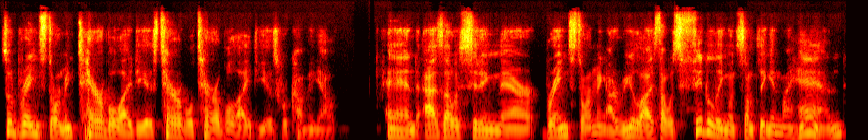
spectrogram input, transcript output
So brainstorming, terrible ideas, terrible, terrible ideas were coming out. And as I was sitting there brainstorming, I realized I was fiddling with something in my hand.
